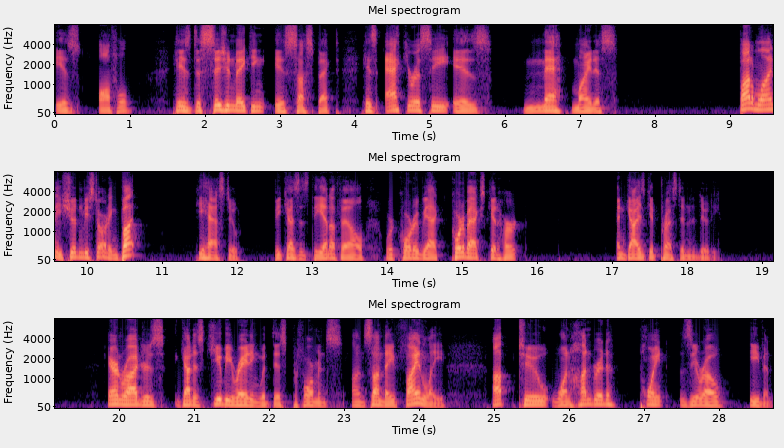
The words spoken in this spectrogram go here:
is awful. His decision making is suspect. His accuracy is meh minus. Bottom line, he shouldn't be starting, but he has to because it's the NFL where quarterback quarterbacks get hurt and guys get pressed into duty. Aaron Rodgers got his QB rating with this performance on Sunday finally up to 100.0 even.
